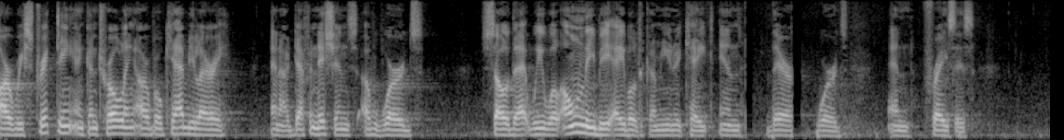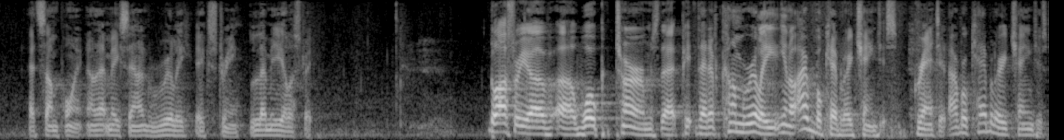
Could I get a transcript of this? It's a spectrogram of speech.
are restricting and controlling our vocabulary and our definitions of words so that we will only be able to communicate in their words and phrases at some point. Now, that may sound really extreme. Let me illustrate. Glossary of uh, woke terms that, that have come really, you know, our vocabulary changes, granted, our vocabulary changes,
